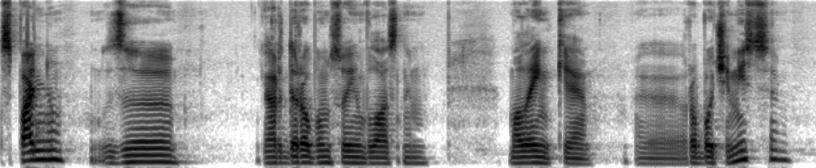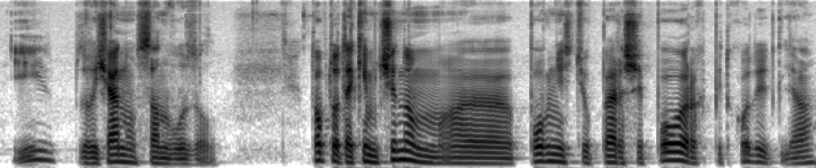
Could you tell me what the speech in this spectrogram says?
спальню з гардеробом своїм власним, маленьке е, робоче місце і, звичайно, санвузол. Тобто, таким чином, е, повністю перший поверх підходить для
